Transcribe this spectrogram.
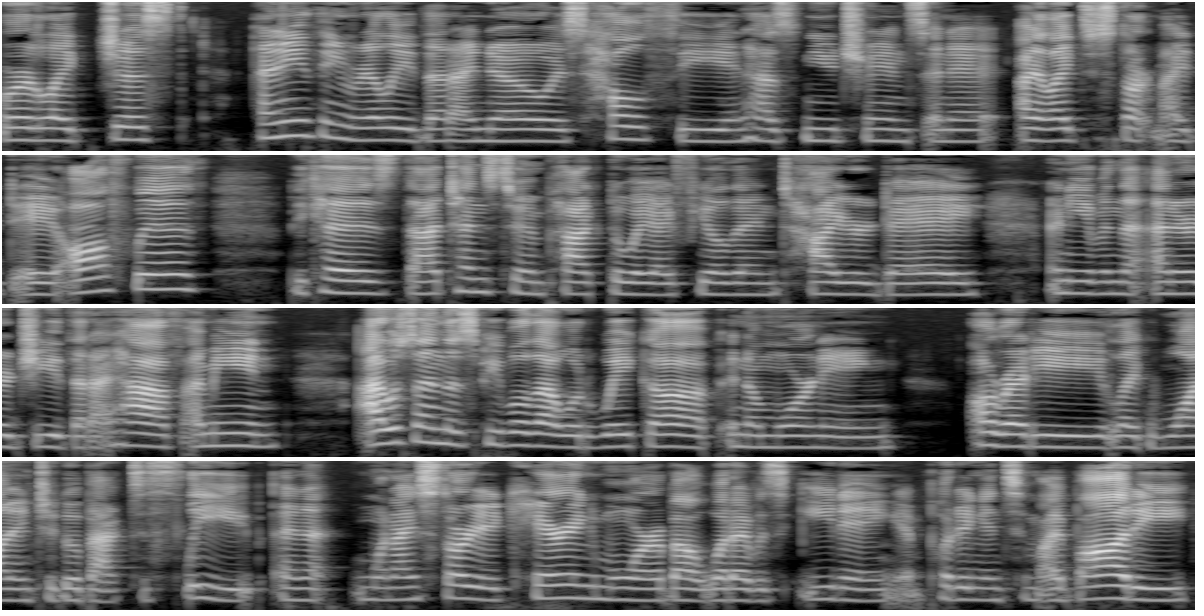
or like just anything really that I know is healthy and has nutrients in it. I like to start my day off with because that tends to impact the way I feel the entire day and even the energy that I have. I mean, I was one of those people that would wake up in the morning already like wanting to go back to sleep. And when I started caring more about what I was eating and putting into my body,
